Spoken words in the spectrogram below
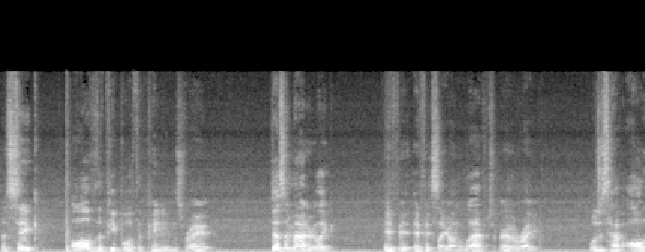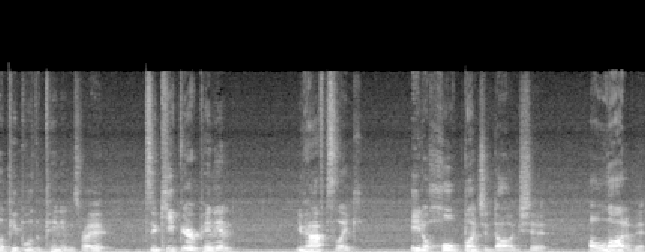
Let's take all of the people with opinions, right? Doesn't matter like if it if it's like on the left or the right. We'll just have all the people with opinions, right? To keep your opinion, you have to like eat a whole bunch of dog shit. A lot of it.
